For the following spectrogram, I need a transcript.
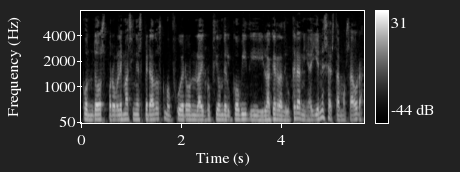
con dos problemas inesperados como fueron la irrupción del COVID y la guerra de Ucrania y en esa estamos ahora.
